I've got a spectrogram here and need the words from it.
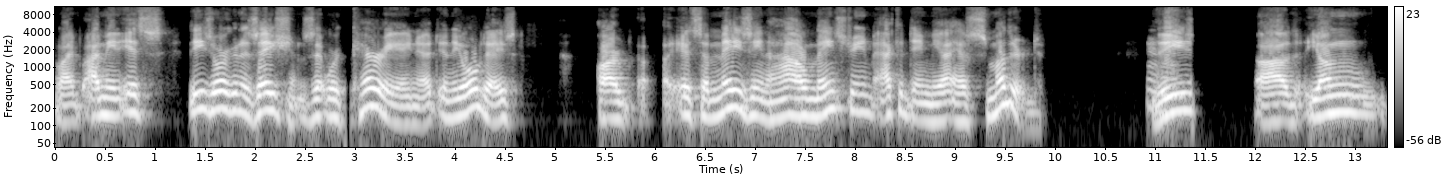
like, I mean, it's these organizations that were carrying it in the old days are, it's amazing how mainstream academia has smothered mm-hmm. these uh, young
